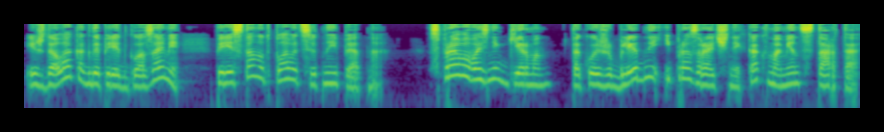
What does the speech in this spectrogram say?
и ждала, когда перед глазами перестанут плавать цветные пятна. Справа возник Герман, такой же бледный и прозрачный, как в момент старта.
